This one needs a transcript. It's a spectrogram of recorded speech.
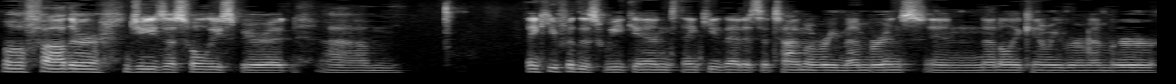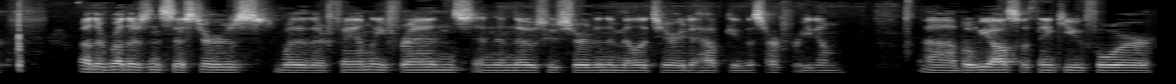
Well, Father, Jesus, Holy Spirit, um, thank you for this weekend. Thank you that it's a time of remembrance. And not only can we remember other brothers and sisters, whether they're family, friends, and then those who served in the military to help give us our freedom, uh, but we also thank you for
